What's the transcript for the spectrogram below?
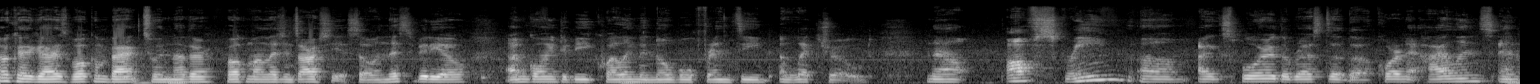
Okay guys, welcome back to another Pokemon Legends Arceus. So in this video, I'm going to be quelling the Noble Frenzied Electrode. Now, off screen, um, I explored the rest of the Coronet Highlands, and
